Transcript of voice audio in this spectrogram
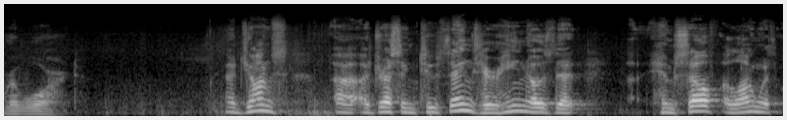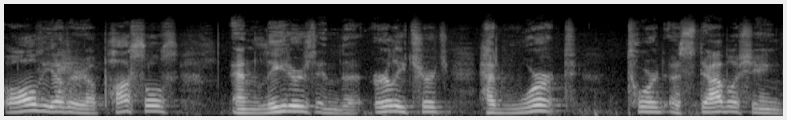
reward. Now, John's uh, addressing two things here. He knows that himself, along with all the other apostles and leaders in the early church, had worked toward establishing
